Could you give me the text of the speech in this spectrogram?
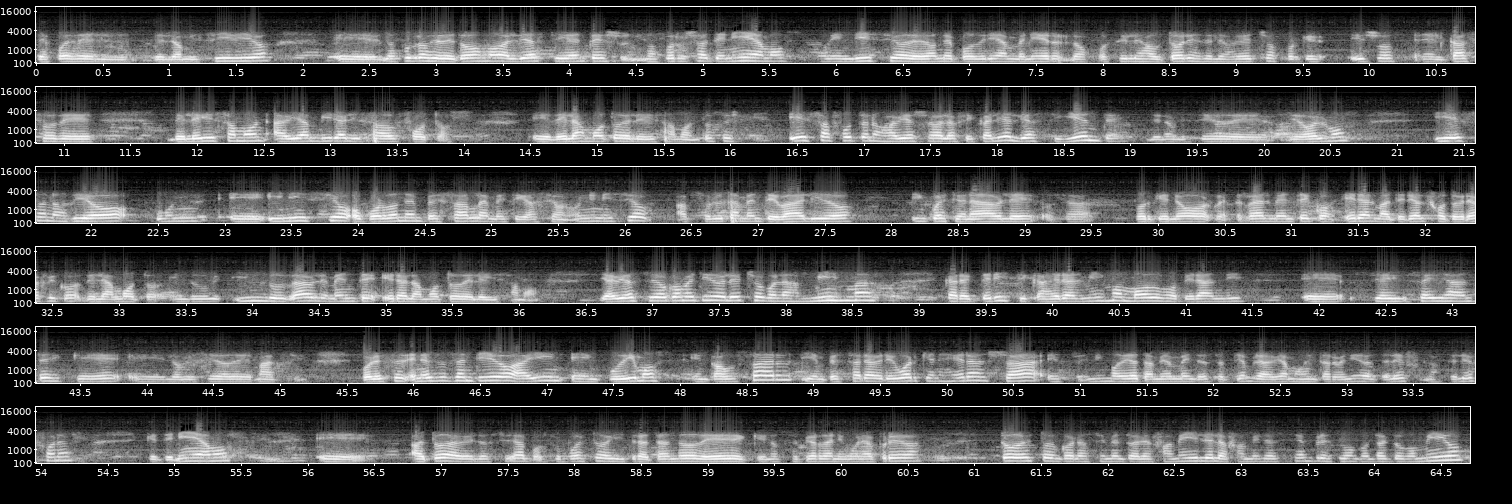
después del, del homicidio. Eh, nosotros, de todos modos, al día siguiente, nosotros ya teníamos un indicio de dónde podrían venir los posibles autores de los hechos, porque ellos, en el caso de, de Samón, habían viralizado fotos eh, de las motos de Leguizamón. Entonces, esa foto nos había llevado a la Fiscalía el día siguiente del homicidio de, Olmos y eso nos dio un eh, inicio o por dónde empezar la investigación. Un inicio absolutamente válido, incuestionable, o sea, porque no realmente era el material fotográfico de la moto, indudablemente era la moto de Leguizamón. Y había sido cometido el hecho con las mismas características, era el mismo modus operandi eh, seis, días antes que eh, el homicidio de Maxi. Por eso, en ese sentido, ahí eh, pudimos encauzar y empezar a averiguar quiénes eran. Ya ese mismo día, también 20 de septiembre, habíamos intervenido el teléfono, los teléfonos que teníamos eh, a toda velocidad, por supuesto, y tratando de que no se pierda ninguna prueba. Todo esto en conocimiento de la familia. La familia siempre estuvo en contacto conmigo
